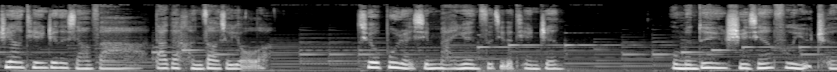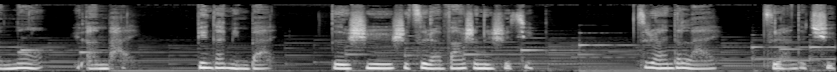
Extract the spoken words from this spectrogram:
这样天真的想法，大概很早就有了，却又不忍心埋怨自己的天真。我们对应时间赋予承诺与安排，便该明白，得失是自然发生的事情，自然的来，自然的去。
